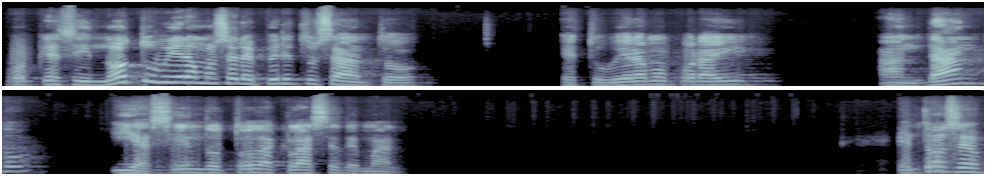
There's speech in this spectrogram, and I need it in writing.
Porque si no tuviéramos el Espíritu Santo, estuviéramos por ahí andando y haciendo toda clase de mal. Entonces,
